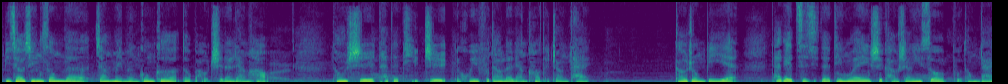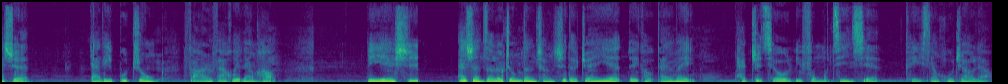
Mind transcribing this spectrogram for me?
比较轻松的将每门功课都保持了良好，同时他的体质也恢复到了良好的状态。高中毕业，他给自己的定位是考上一所普通大学，压力不重，反而发挥良好。毕业时，他选择了中等城市的专业对口单位，他只求离父母近些，可以相互照料。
